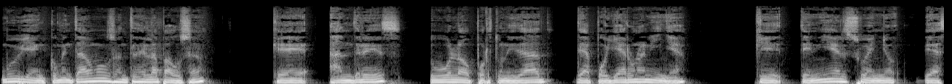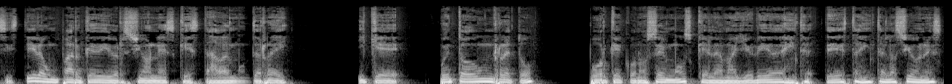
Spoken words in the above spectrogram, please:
Muy bien, comentábamos antes de la pausa que Andrés tuvo la oportunidad de apoyar a una niña que tenía el sueño de asistir a un parque de diversiones que estaba en Monterrey y que fue todo un reto porque conocemos que la mayoría de, estas instalaciones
